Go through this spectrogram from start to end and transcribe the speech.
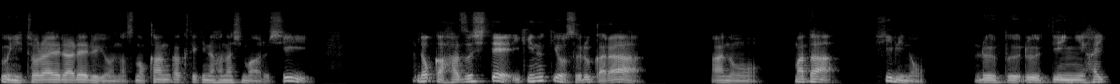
風に捉えられるようなその感覚的な話もあるし、どっか外して息抜きをするから、あの、また日々のループ、ルーティンに入っ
